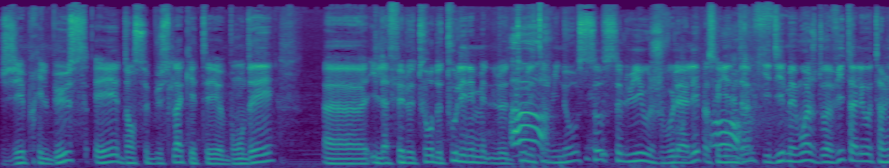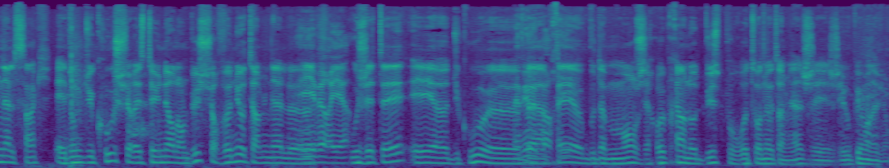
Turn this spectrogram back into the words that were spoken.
j'ai pris le bus et dans ce bus-là qui était bondé, euh, il a fait le tour de tous les, tous les oh terminaux, sauf celui où je voulais aller, parce qu'il y a une oh dame qui dit Mais moi, je dois vite aller au terminal 5. Et donc, du coup, je suis resté une heure dans le bus, je suis revenu au terminal euh, où j'étais, et euh, du coup, bah, après, au bout d'un moment, j'ai repris un autre bus pour retourner au terminal, j'ai loupé mon avion.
